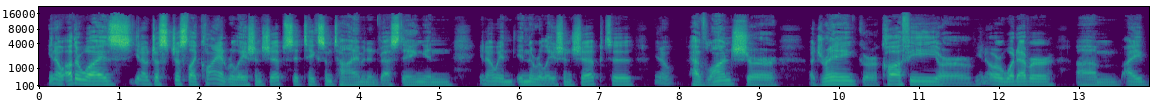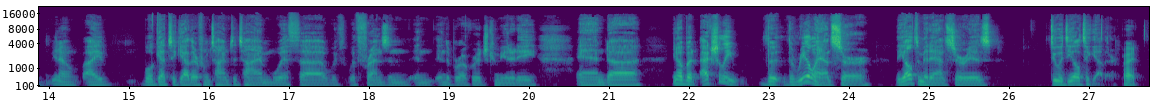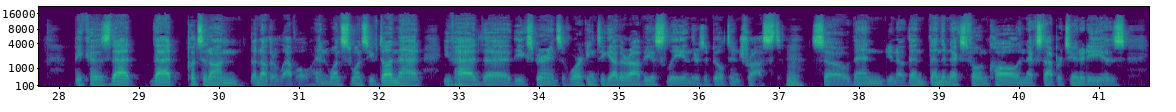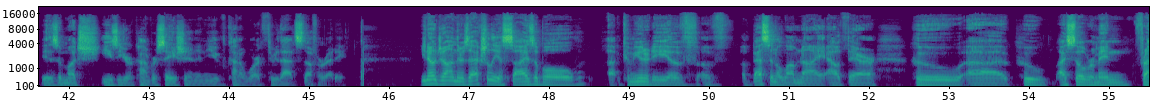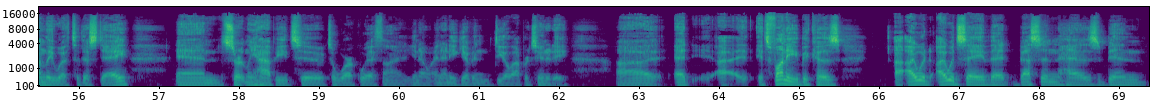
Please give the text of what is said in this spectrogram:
you know, otherwise, you know, just just like client relationships, it takes some time and investing in, you know, in in the relationship to, you know, have lunch or a drink or a coffee or you know or whatever. Um, I you know I will get together from time to time with uh, with with friends in, in in the brokerage community, and uh, you know, but actually the the real answer, the ultimate answer is do a deal together Right. because that that puts it on another level. And once once you've done that you've had the the experience of working together obviously and there's a built-in trust. Mm. so then you know then then the next phone call and next opportunity is is a much easier conversation and you've kind of worked through that stuff already. You know john there's actually a sizable uh, community of of of Besen alumni out there who uh, who I still remain friendly with to this day and certainly happy to to work with uh, you know in any given deal opportunity. Uh, and uh, it's funny because I I would I would say that Besen has been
